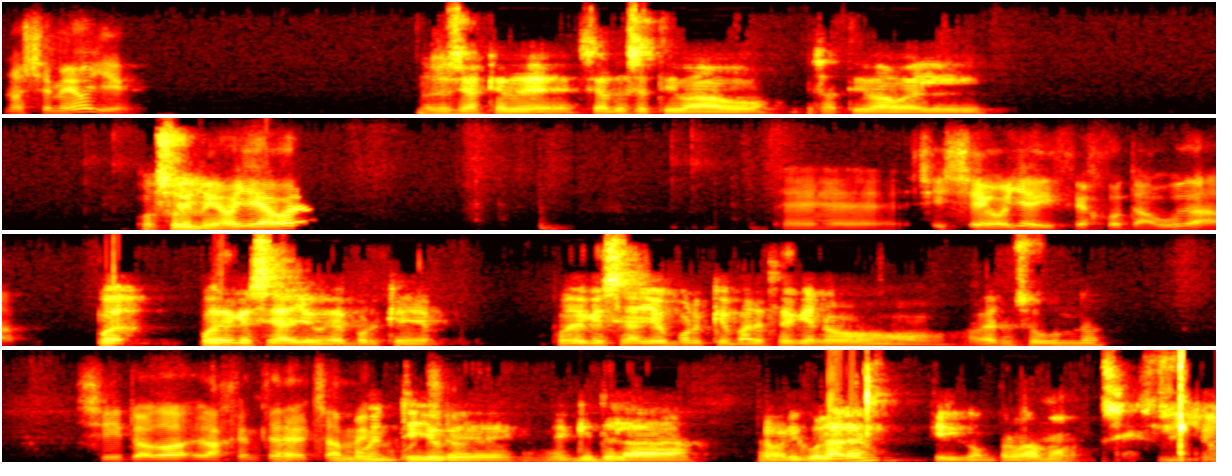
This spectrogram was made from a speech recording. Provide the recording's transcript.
¿No se me oye? No sé si has, que de- si has desactivado, desactivado el. O ¿Se soy me yo. oye ahora? Eh, sí se oye, dice J. Uda. Puede, puede que sea yo, ¿eh? Porque. Puede que sea yo porque parece que no. A ver, un segundo. Sí, todo, la gente en el chat Un me momentillo escucha. que me quite la- los auriculares y comprobamos si soy yo.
